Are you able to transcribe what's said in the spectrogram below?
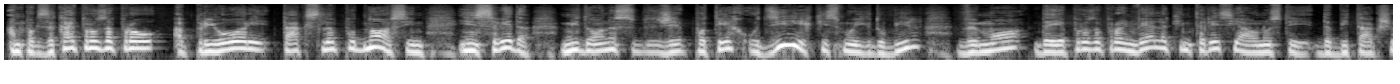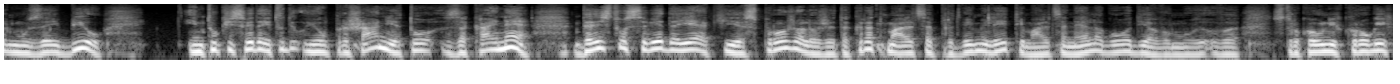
Ampak zakaj pravzaprav a priori tak slab odnos? In, in seveda, mi danes, že po teh odzivih, ki smo jih dobili, vemo, da je pravzaprav velik interes javnosti, da bi takšen muzej bil. In tukaj seveda je tudi je vprašanje to, zakaj ne. Dejstvo seveda je, ki je sprožalo že takrat malce, pred dvemi leti, malce nelagodja v, v strokovnih krogih,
